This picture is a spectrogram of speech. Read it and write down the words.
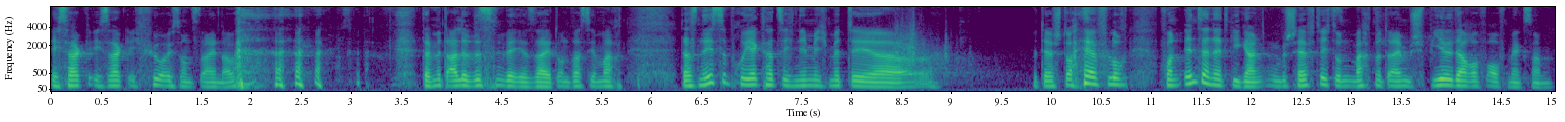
Ich sag, ich sag, ich führe euch sonst ein, aber damit alle wissen, wer ihr seid und was ihr macht. Das nächste Projekt hat sich nämlich mit der, mit der Steuerflucht von Internetgiganten beschäftigt und macht mit einem Spiel darauf aufmerksam.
